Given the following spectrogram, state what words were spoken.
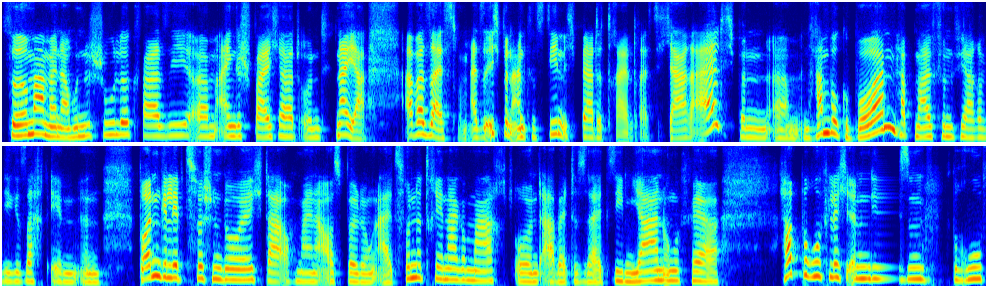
Firma, meiner Hundeschule quasi ähm, eingespeichert und naja, aber sei es drum. Also ich bin Ann-Christine, ich werde 33 Jahre alt. Ich bin ähm, in Hamburg geboren, habe mal fünf Jahre, wie gesagt, eben in Bonn gelebt zwischendurch, da auch meine Ausbildung als Hundetrainer gemacht und arbeite seit sieben Jahren ungefähr hauptberuflich in diesem Beruf,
